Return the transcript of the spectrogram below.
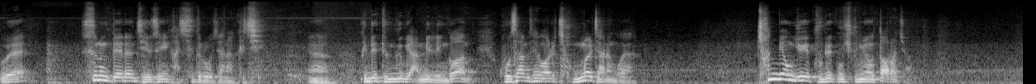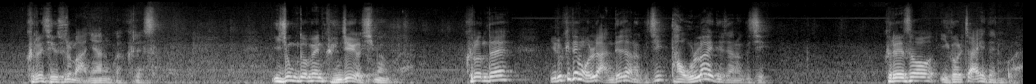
왜? 수능 때는 재수생이 같이 들어오잖아. 그치? 어. 근데 등급이 안 밀린 건 고3 생활을 정말 잘한 거야. 1000명 중에 999명은 떨어져. 그래 재수를 많이 하는 거야. 그래서. 이 정도면 굉장히 열심히 한 거야. 그런데 이렇게 되면 원래 안 되잖아. 그지? 다 올라야 되잖아. 그지? 그래서 이걸 짜야 되는 거야.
